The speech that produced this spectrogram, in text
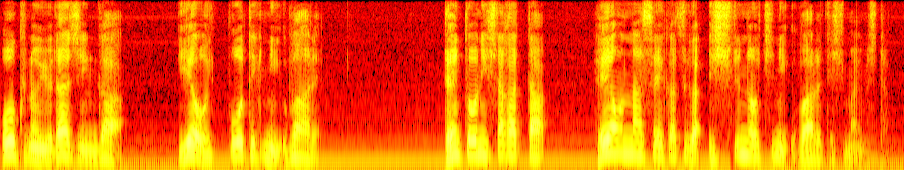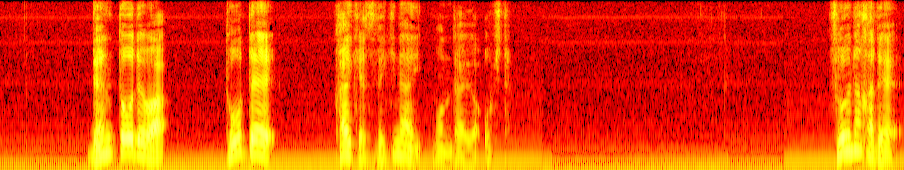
多くのユダヤ人が家を一方的に奪われ伝統に従った平穏な生活が一瞬のうちに奪われてしまいました。伝統では到底解決できない問題が起きた。そういう中で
